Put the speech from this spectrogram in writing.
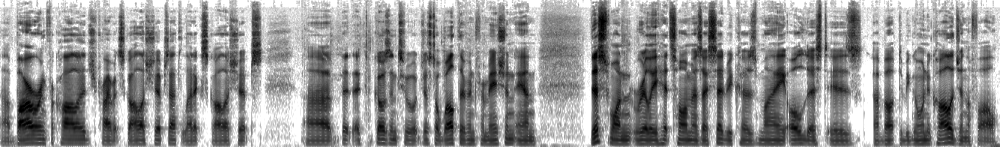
uh, borrowing for college, private scholarships, athletic scholarships. Uh, it, it, goes into just a wealth of information. And this one really hits home, as I said, because my oldest is about to be going to college in the fall.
